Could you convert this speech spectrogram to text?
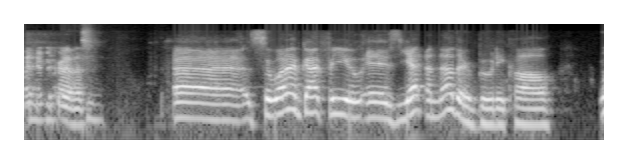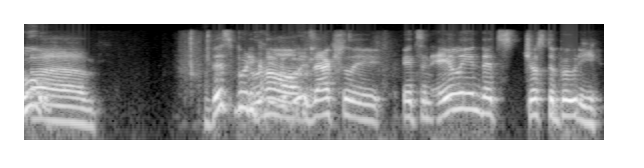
Into the crevice. uh, so what I've got for you is yet another booty call. Ooh, Um, this booty Booty call booty. is actually it's an alien that's just a booty.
